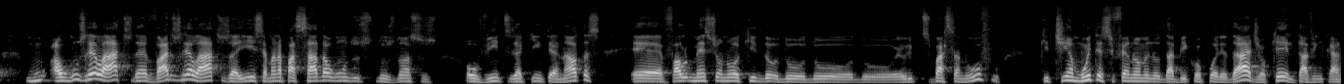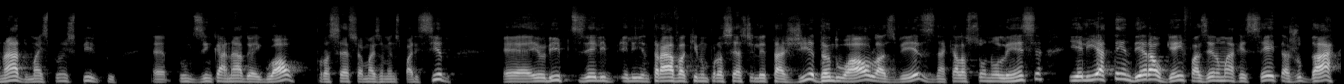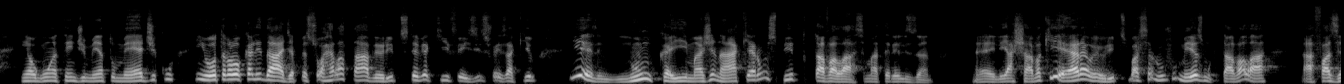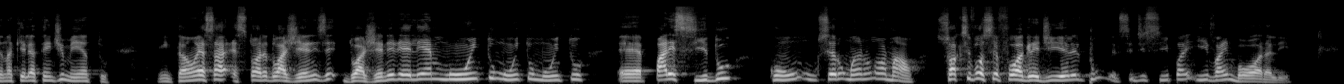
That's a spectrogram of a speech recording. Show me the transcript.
alguns relatos, né? vários relatos aí. Semana passada, algum dos, dos nossos ouvintes aqui, internautas, é, falou, mencionou aqui do, do, do, do Eurípides Barçanufo, que tinha muito esse fenômeno da bicorporeidade, ok? Ele estava encarnado, mas para um espírito, é, para um desencarnado é igual, o processo é mais ou menos parecido. É, Eurípides ele, ele entrava aqui num processo de letargia, dando aula às vezes, naquela sonolência, e ele ia atender alguém, fazer uma receita, ajudar em algum atendimento médico em outra localidade. A pessoa relatava: Eurípides esteve aqui, fez isso, fez aquilo, e ele nunca ia imaginar que era um espírito que estava lá se materializando. Né? Ele achava que era o Eurípides Barçanufo mesmo que estava lá fazendo aquele atendimento. Então, essa história do agênese, do agênere, ele é muito, muito, muito é, parecido com um ser humano normal. Só que se você for agredir ele, ele, pum, ele se dissipa e vai embora ali.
